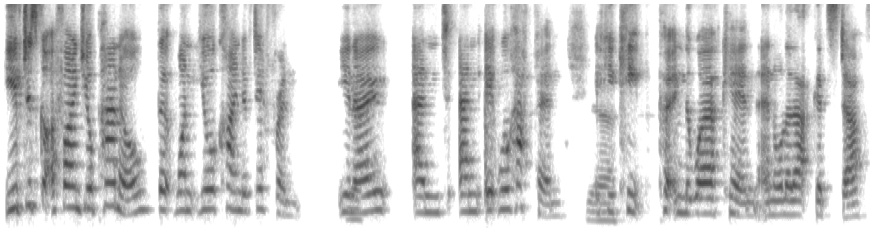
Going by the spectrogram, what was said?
you've just got to find your panel that want you're kind of different you yeah. know and and it will happen yeah. if you keep putting the work in and all of that good stuff.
